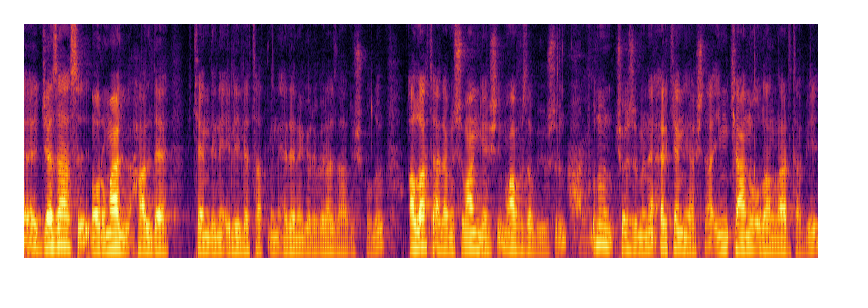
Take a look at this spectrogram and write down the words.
e, cezası normal halde kendini eliyle tatmin edene göre biraz daha düşük olur. Allah Teala Müslüman gençliği muhafaza buyursun. Bunun çözümüne erken yaşta imkanı olanlar tabii,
